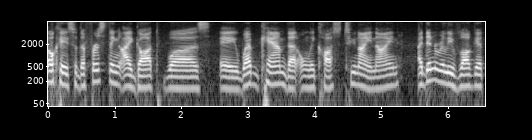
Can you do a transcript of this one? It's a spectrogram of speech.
Okay, so the first thing I got was a webcam that only cost 2.99. I didn't really vlog it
